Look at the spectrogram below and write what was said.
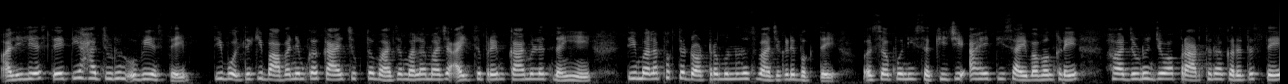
आलेली असते. ती हात जोडून उभी असते. ती बोलते की बाबा नेमकं काय चुकतं? माझं मला माझ्या आईचं प्रेम का मिळत नाही आहे ती मला फक्त डॉक्टर म्हणूनच माझ्याकडे बघते. असं पण ही सखी जी आहे ती साईबाबांकडे हात जोडून जेव्हा प्रार्थना करत असते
